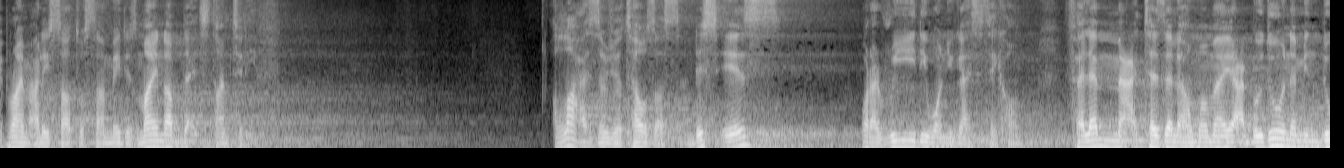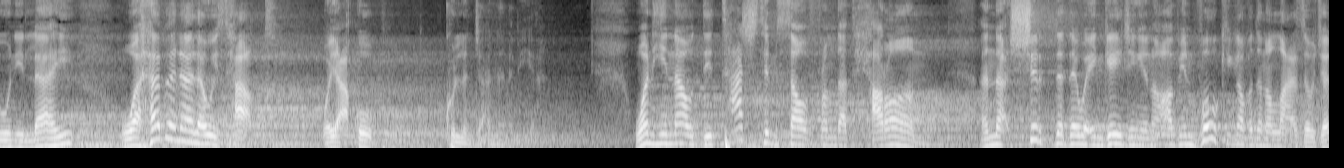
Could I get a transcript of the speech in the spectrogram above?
Ibrahim alayhi made his mind up that it's time to leave. Allah Azza wa tells us, and this is what I really want you guys to take home. فلما اعتزلهم وما يعبدون من دون الله وهبنا له إسحاق ويعقوب كلا جعلنا نبيا when he now detached himself from that haram and that shirk that they were engaging in of invoking other than Allah Azza wa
